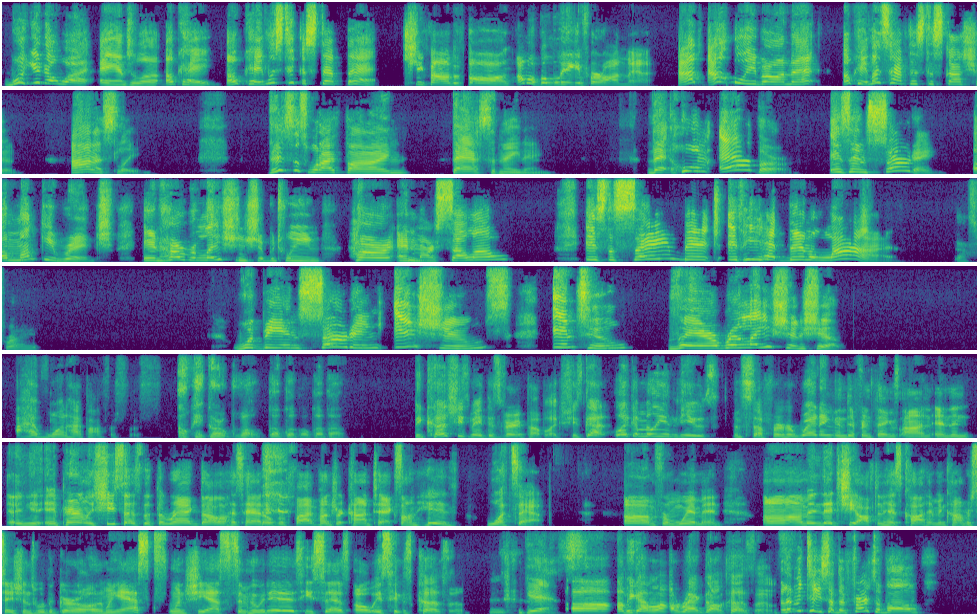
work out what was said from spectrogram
Well, you know what, Angela? Okay, okay, let's take a step back. She found a thong. I'm gonna believe her on that. I'll, I'll believe her on that. Okay, let's have this discussion. Honestly, this is what I find fascinating that whomever is inserting a monkey wrench in her relationship between her and Marcelo is the same bitch if he had been alive That's right. would be inserting issues into their relationship. I have one hypothesis. Okay, go, go, go, go, go, go, go. because she's made this very public she's got like a million views and stuff for her wedding and different things on and then and y- apparently she says that the rag doll has had over 500 contacts on his whatsapp um from women um and that she often has caught him in conversations with a girl and when he asks when she asks him who it is he says oh it's his cousin Yes. um he got a lot of rag doll cousins Let me tell you something. First of all,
